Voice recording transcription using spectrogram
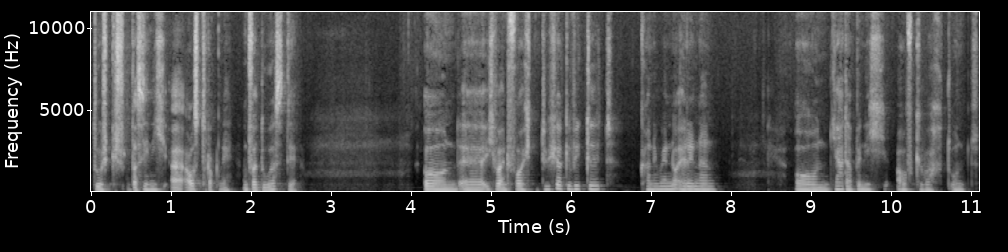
durch, dass ich nicht äh, austrockne und verdurste. Und äh, ich war in feuchten Tücher gewickelt, kann ich mir nur erinnern. Und ja, da bin ich aufgewacht und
